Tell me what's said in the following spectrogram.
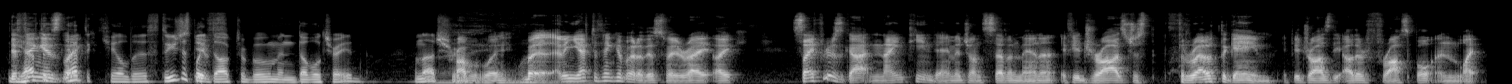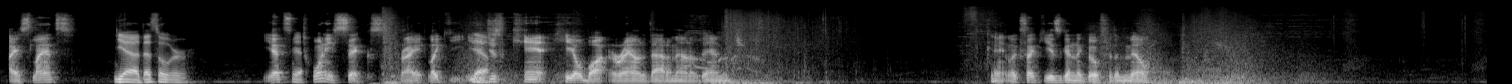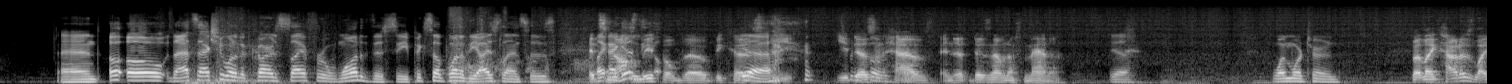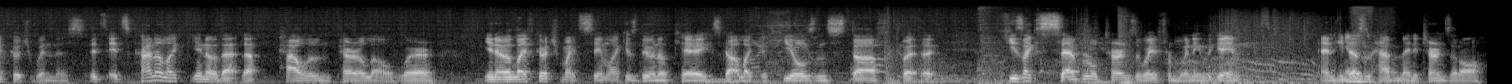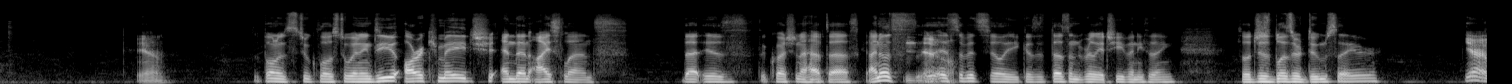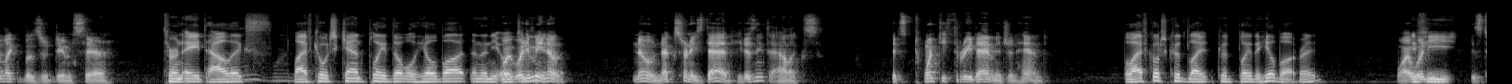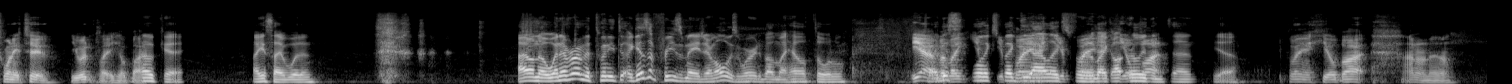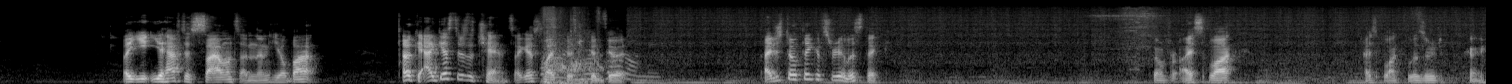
The you have thing to, is, you have to kill this? Do you just play Doctor Boom and double trade? I'm not sure. Probably. But I mean, you have to think about it this way, right? Like, Cipher's got 19 damage on 7 mana. If he draws just throughout the game, if he draws the other Frostbolt and like Ice Lance, Yeah, that's over. yeah, it's Yeah. 26, right? Like, you Yeah. just can't heal bot around that amount of damage. Okay, it looks like he's going to go for the mill. And uh oh, that's actually one of the cards Cipher wanted to see. Picks up one of the Ice Lances. It's Like, not guess the- lethal, though, because Yeah. he, he doesn't close, have and it doesn't have enough mana. Yeah. One more turn. But like, how does Lifecoach win this? It's it's kind of like you know that that Paladin parallel where, you know, Lifecoach might seem like he's doing okay. He's got like the heals and stuff, but uh, he's like several turns away from winning the game, and he Yeah, doesn't have many turns at all. Yeah, The opponent's too close to winning. Do you Archmage and then Ice Lance? That is the question I have to ask. I know it's No. it's a bit silly because it doesn't really achieve anything. So just Blizzard Doomsayer. yeah, I like Blizzard Doomsayer. Turn eight Alex. Lifecoach can't play double heal bot, and then you. Wait, what do you mean? No, No, next turn he's dead. He doesn't need to Alex. It's 23 damage in hand. But Lifecoach could like could play the Healbot, right? Why would he? he- He's 22. You wouldn't play He'll bot. Okay. I guess I wouldn't. I don't know. Whenever I'm at 22 against a freeze mage, I'm always worried about my health total. yeah, So I but like won't you- you're expect playing the Alex for like early bot. than 10. Yeah. You're playing a heal bot. I don't know. Like you, you have to silence and then heal bot. Okay, I guess there's a chance. I guess Lifecoach could do it. I just don't think it's realistic. Going for ice block. Ice block blizzard. Okay.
